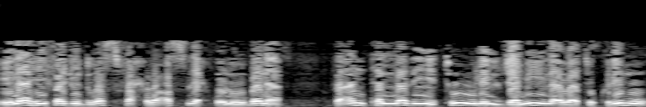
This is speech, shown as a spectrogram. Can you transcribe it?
إلهي فجد واصفح وأصلح قلوبنا فأنت الذي تولي الجميل وتكرم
